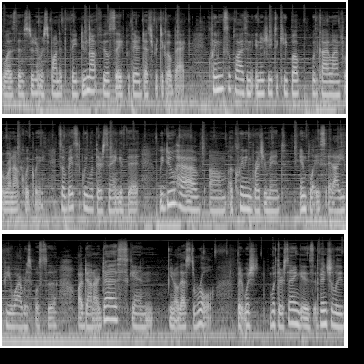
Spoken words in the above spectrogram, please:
was that a student responded that they do not feel safe but they are desperate to go back. Cleaning supplies and energy to keep up with guidelines will run out quickly. So basically, what they're saying is that we do have um, a cleaning regimen in place at IUPUI. We're supposed to wipe down our desk, and you know that's the rule. But what, what they're saying is eventually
